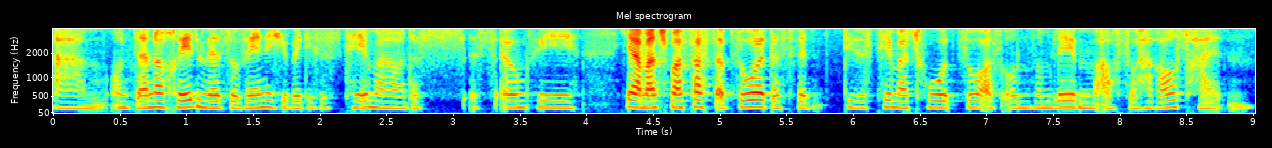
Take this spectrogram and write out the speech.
Ähm, und dennoch reden wir so wenig über dieses Thema. Und das ist irgendwie, ja, manchmal fast absurd, dass wir dieses Thema Tod so aus unserem Leben auch so heraushalten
